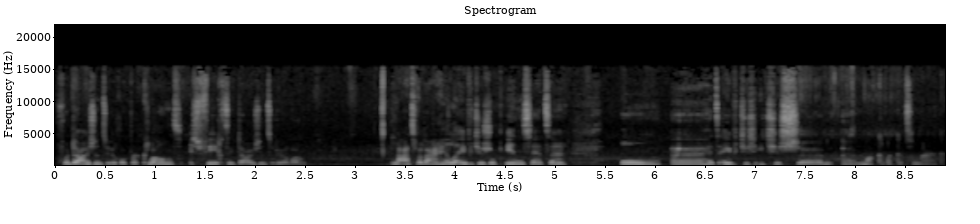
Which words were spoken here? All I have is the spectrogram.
Voor 1000 euro per klant is 40.000 euro. Laten we daar heel eventjes op inzetten om uh, het eventjes ietsjes uh, uh, makkelijker te maken.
